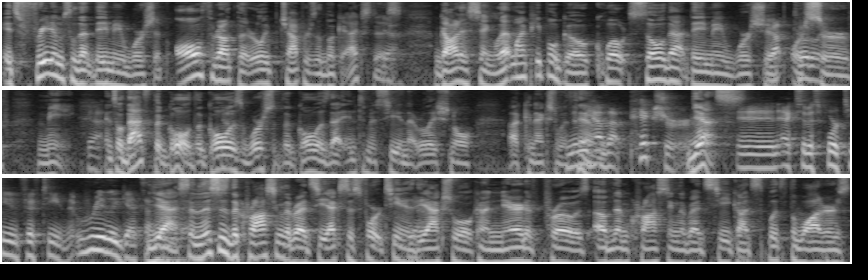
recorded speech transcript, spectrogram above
It's freedom so that they may worship. All throughout the early chapters of the book of Exodus, God is saying, Let my people go, quote, so that they may worship Yep, or totally. serve me. Yeah. And so that's the goal. The goal is worship. The goal is that intimacy and that relational uh, connection with And then Him. we have that picture Yes. in Exodus 14 and 15 that really gets at Yes, and this is the crossing of the Red Sea. Exodus 14 is the actual kind of narrative prose of them crossing the Red Sea. God splits the waters.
